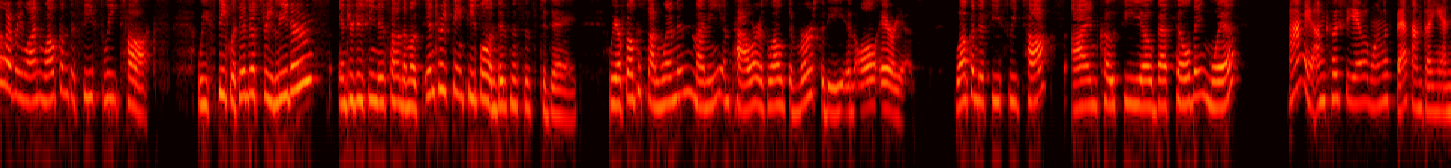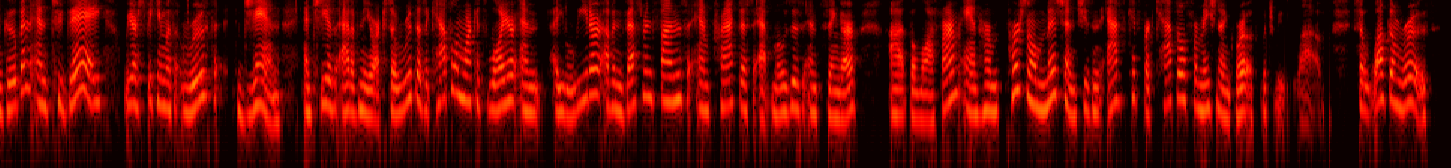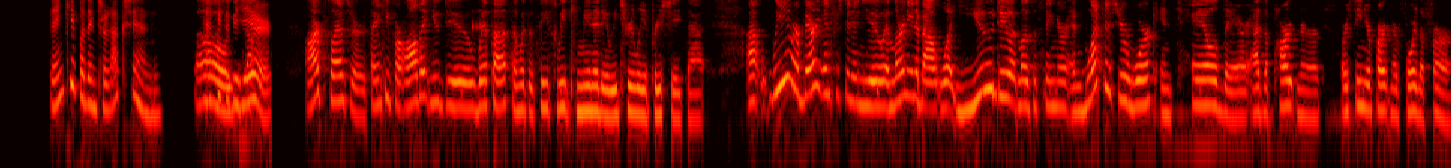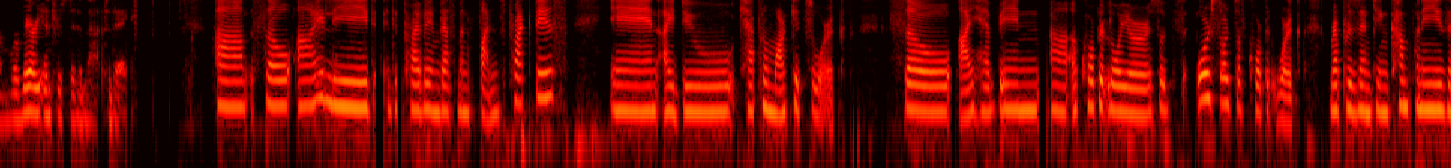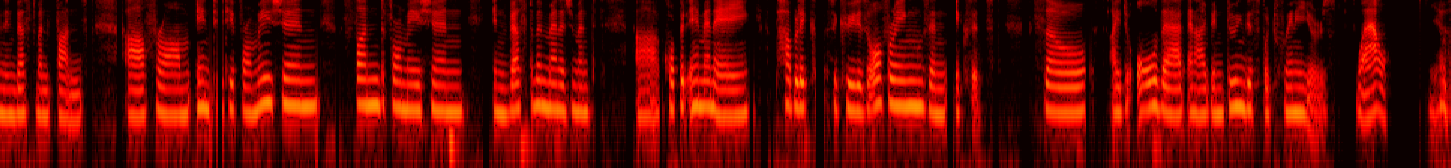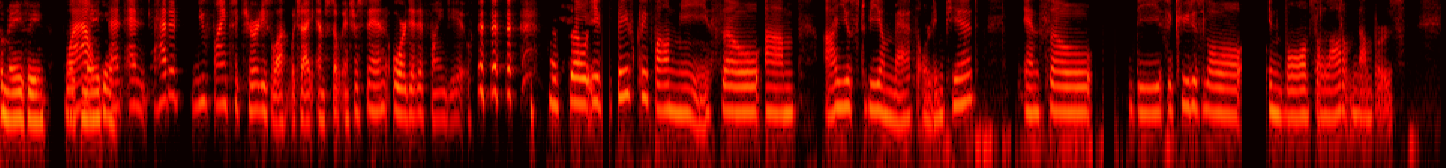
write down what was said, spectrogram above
Hello, everyone. Welcome to C-Sweet Talks. We speak with industry leaders, introducing you to some of the most interesting people and businesses today. We are focused on women, money, and power, as well as diversity in all areas. Welcome to C-Sweet Talks. I'm co CEO Beth Hilbing with Hi, I'm co-CEO along with Beth. I'm Dianne Gubin, and today we are speaking with Ruth Jin, and she is out of New York. So Ruth is a capital markets lawyer and a leader of investment funds and practice at Moses and Singer, uh, the law firm. And her personal mission, she's an advocate for capital formation and growth, which we love. So welcome, Ruth. Thank you for the introduction. Oh, Happy to oh, be here. Our pleasure. Thank you for all that you do with us and with the C-Sweet community. We truly appreciate that. Uh, we are very interested in you and learning about what you do at Moses Singer and what does your work entail there as a partner or senior partner for the firm. We're very interested in that today. Um, so I lead the private investment funds practice and I do capital markets work. So I have been uh, a corporate lawyer, so it's all sorts of corporate work representing companies and investment funds, uh, from entity formation, fund formation, investment management, uh, corporate M&A, public securities offerings, and exits. So I do all that, and I've been doing this for 20 years. Wow. Yeah. That's amazing. Wow. Amazing. And and how did you find securities law, which I am so interested in, or did it find you? so it basically found me. So um, I used to be a math Olympiad. And so the securities law involves a lot of numbers.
